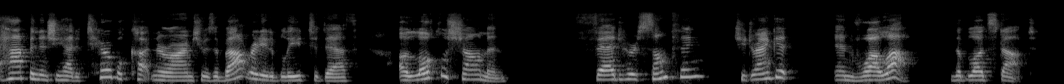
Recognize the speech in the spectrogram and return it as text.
happened and she had a terrible cut in her arm. She was about ready to bleed to death. A local shaman fed her something. She drank it, and voila, the blood stopped.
